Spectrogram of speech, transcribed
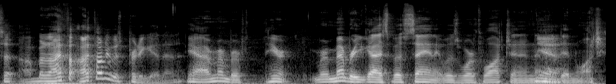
So, uh, but I thought I thought he was pretty good in it. Yeah, I remember here. Remember you guys both saying it was worth watching, and Yeah. I didn't watch.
